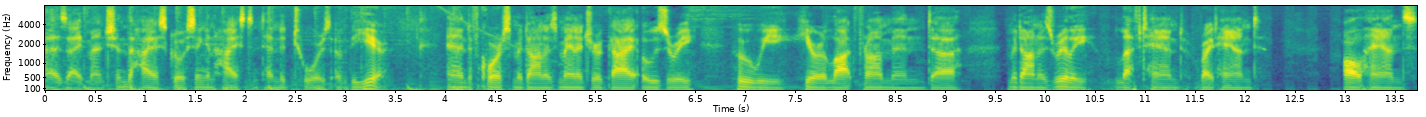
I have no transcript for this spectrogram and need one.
as I mentioned, the highest grossing and highest intended tours of the year. And of course, Madonna's manager, Guy Oseary, who we hear a lot from, and uh, Madonna's really left hand, right hand, all hands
